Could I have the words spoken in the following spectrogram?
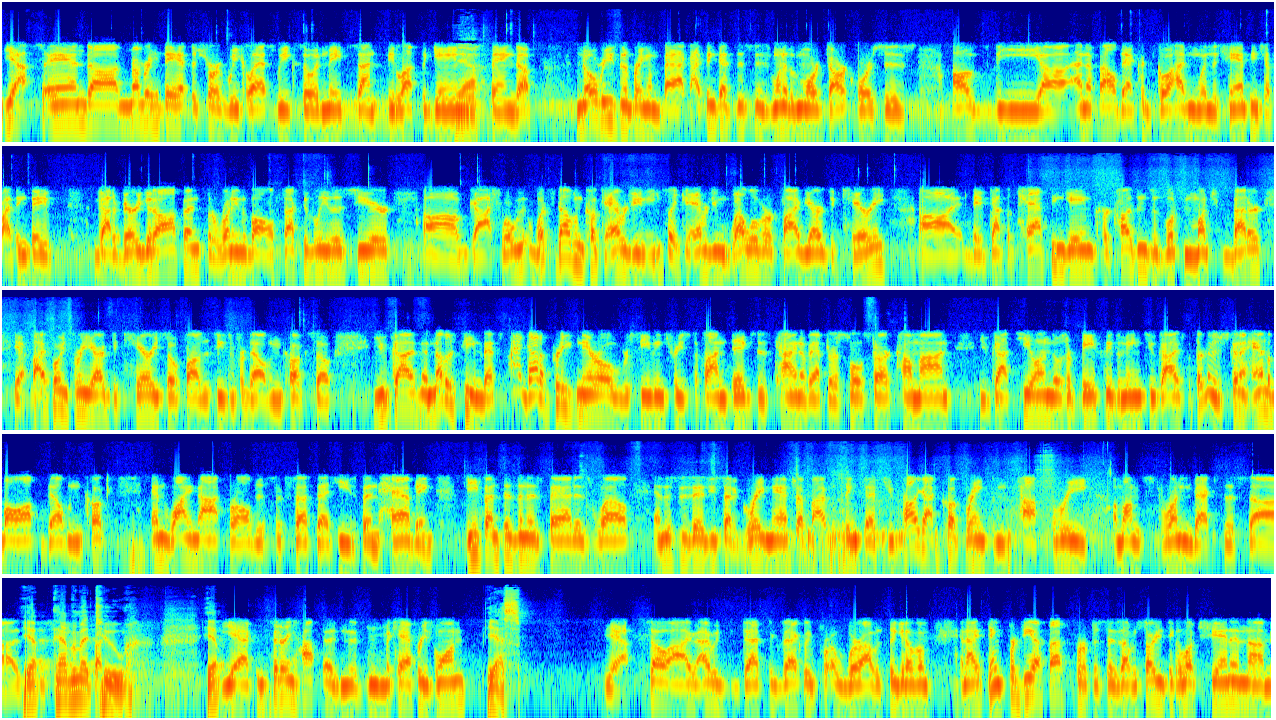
Yes, and uh, remember they had the short week last week, so it made sense. He left the game, yeah. was banged up. No reason to bring him back. I think that this is one of the more dark horses of the uh, NFL that could go ahead and win the championship. I think they've got a very good offense. They're running the ball effectively this year. Uh, gosh, what, what's Dalvin Cook averaging? He's like averaging well over five yards a carry. Uh, they've got the passing game. Kirk Cousins has looked much better. Yeah, 5.3 yards to carry so far this season for Dalvin Cook. So you've got another team that's got a pretty narrow receiving tree. Stefon Diggs is kind of after a slow start come on. You've got Thielen. Those are basically the main two guys, but they're just going to hand the ball off to Dalvin Cook. And why not for all this success that he's been having? Defense isn't as bad as well. And this is, as you said, a great matchup. I would think that you probably got Cook ranked in the top three amongst running backs this. Uh, yep, this have him at two. Yep. Yeah, considering how, uh, McCaffrey's one. Yes. Yeah, so I, I, would. That's exactly where I was thinking of him, and I think for DFS purposes, I was starting to take a look. Shannon uh,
